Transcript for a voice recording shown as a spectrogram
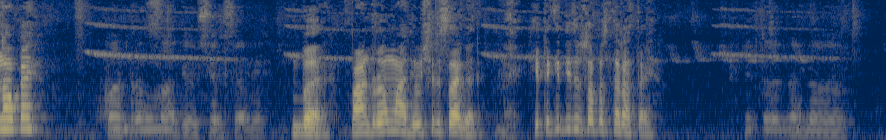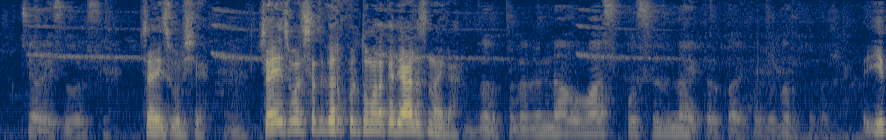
नाव काय? पांडुरंग महादेव शिरसागर बर. पांडुरंग महादेव क्षीरसागर. हे तर किती दिवसापासून राहत आहे इथं झालं चाळीस वर्ष. चाळीस वर्ष. चाळीस वर्षात घरकुल तुम्हाला कधी आलंच नाही का? घरकुलाचं नाव नाही तर काय त्याचं घरकुलाचं? इत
